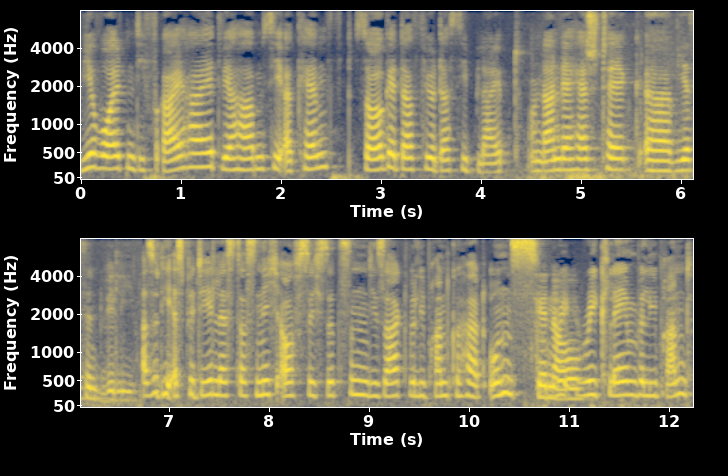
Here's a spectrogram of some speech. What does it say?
wir wollten die Freiheit, wir haben sie erkämpft, sorge dafür, dass sie bleibt. Und dann der Hashtag äh, Wir sind Willi. Also die SPD lässt das nicht auf sich sitzen, die sagt, Willy Brandt gehört uns. Genau. Re Reclaim Willy Brandt.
